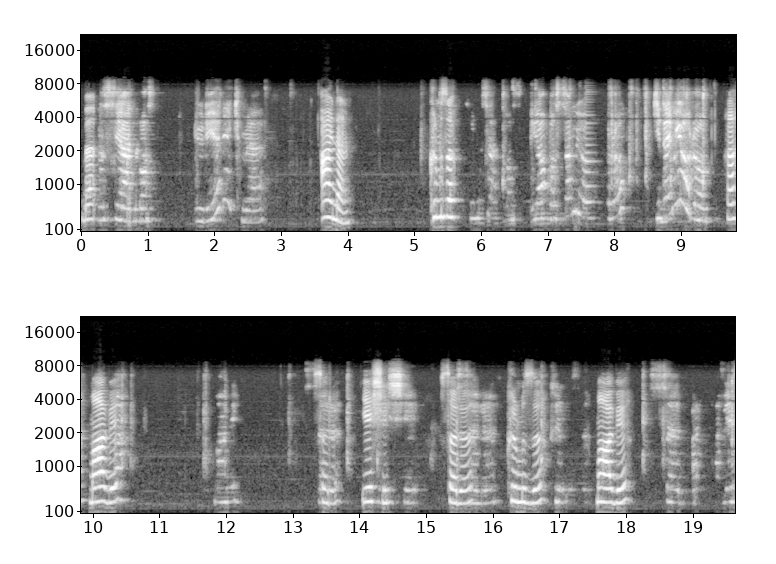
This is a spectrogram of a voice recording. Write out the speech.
Ben nasıl yani? Bas yürüyerek mi? aynen. Kırmızı. Kırmızı bas ya basamıyorum. Gidemiyorum. Heh mavi, Mavi, sarı, yeşil, yeşil, sarı, sarı, kırmızı, kırmızı, mavi. sarı, mavi,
